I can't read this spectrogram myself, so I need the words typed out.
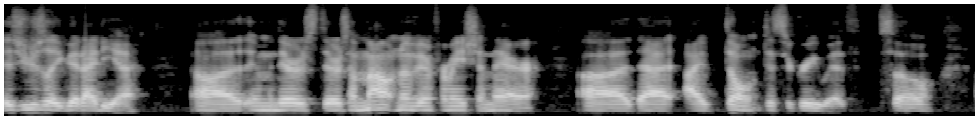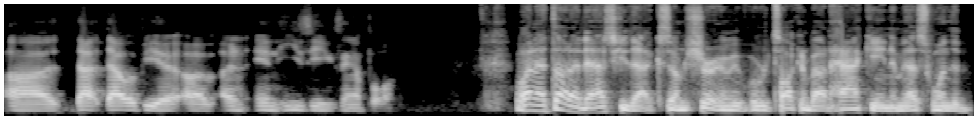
is usually a good idea. Uh, I mean, there's there's a mountain of information there uh, that I don't disagree with. So uh, that that would be a, a, an, an easy example. Well, and I thought I'd ask you that because I'm sure I mean, we're talking about hacking. I mean, that's one of the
